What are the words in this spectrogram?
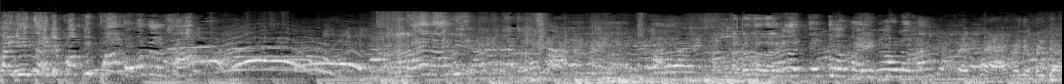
ไม่ดีใจในความผิดพลาดของคนอื่นครับได้นะพี่ เลก็ยนะ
